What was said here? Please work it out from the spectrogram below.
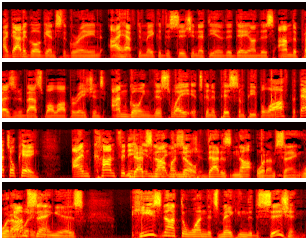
I got to go against the grain. I have to make a decision at the end of the day on this. I'm the president of basketball operations. I'm going this way. It's going to piss some people off, but that's okay. I'm confident That's not my my no. That is not what I'm saying. What Okay, I'm what is saying is, he's not the one that's making the decision.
